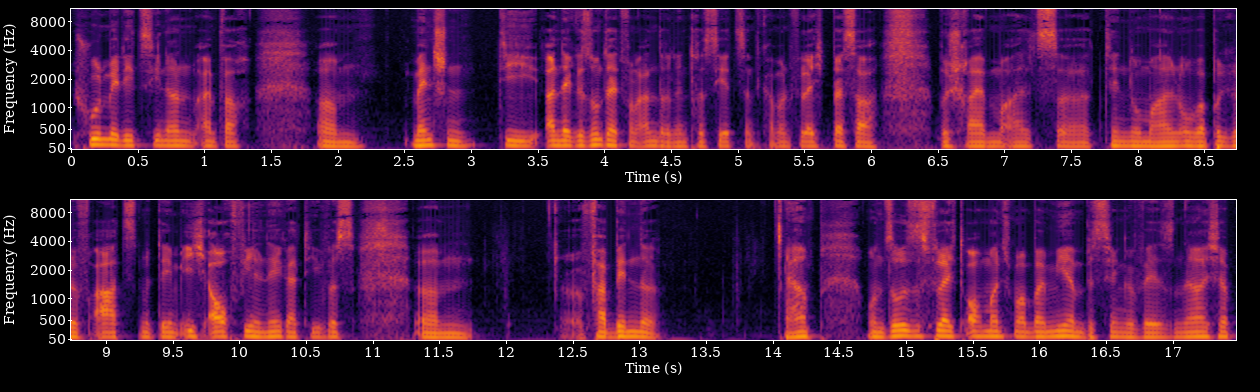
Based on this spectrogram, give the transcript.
Schulmedizinern, einfach ähm, Menschen, die an der Gesundheit von anderen interessiert sind, kann man vielleicht besser beschreiben als äh, den normalen Oberbegriff Arzt, mit dem ich auch viel Negatives ähm, verbinde. Ja, und so ist es vielleicht auch manchmal bei mir ein bisschen gewesen. Ja, ich habe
